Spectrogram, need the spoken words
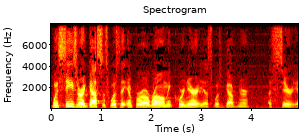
when Caesar Augustus was the emperor of Rome and Quirinius was governor of Syria.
